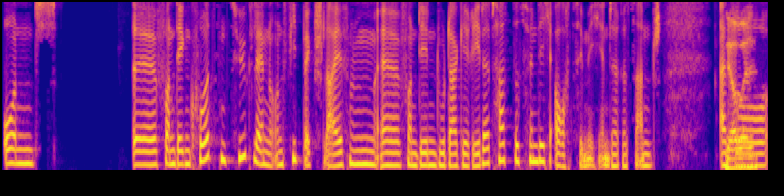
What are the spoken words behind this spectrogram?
und äh, von den kurzen Zyklen und Feedbackschleifen, äh, von denen du da geredet hast, das finde ich auch ziemlich interessant. Also ja,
